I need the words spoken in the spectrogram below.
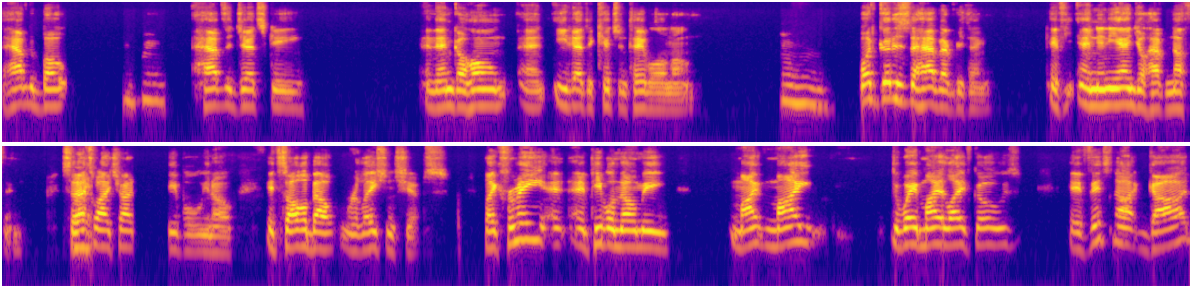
to have the boat mm-hmm. have the jet ski and then go home and eat at the kitchen table alone. Mm-hmm. What good is to have everything if and in the end you'll have nothing. So right. that's why I try to people, you know, it's all about relationships. Like for me, and, and people know me, my my the way my life goes if it's not God,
